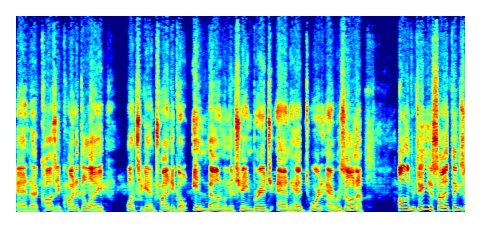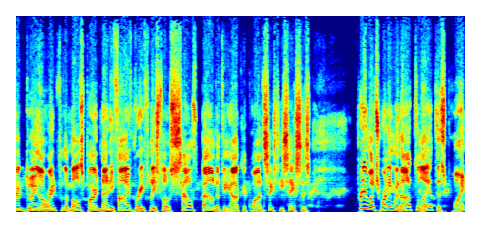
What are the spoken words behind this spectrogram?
and uh, causing quite a delay once again trying to go inbound on the Chain Bridge and head toward Arizona. On the Virginia side, things are doing all right for the most part. 95 briefly slow southbound at the Occoquan. 66 is pretty much running without delay at this point.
